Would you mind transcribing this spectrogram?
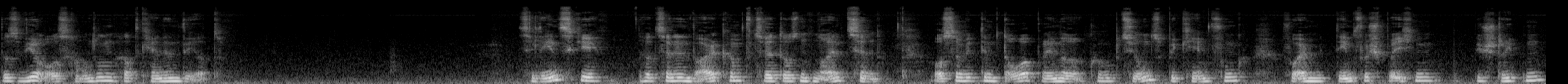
was wir aushandeln, hat keinen Wert. Zelensky hat seinen Wahlkampf 2019 außer mit dem Dauerbrenner Korruptionsbekämpfung vor allem mit dem Versprechen bestritten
